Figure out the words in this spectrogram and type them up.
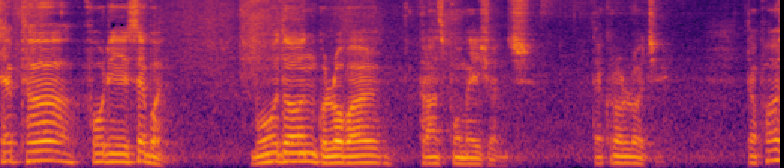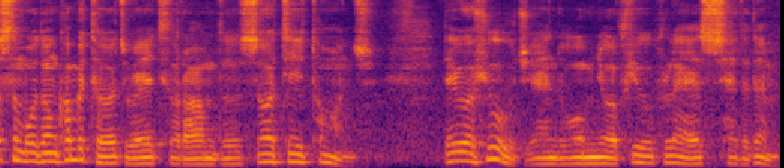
Chapter 47 Modern Global Transformations Technology The first modern computers weighed around 30 tons. They were huge and only a few places had them.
